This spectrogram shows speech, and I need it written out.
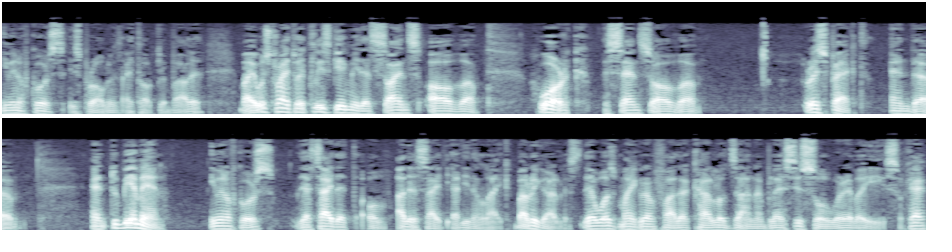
Even, of course, his problems. I talked about it. But he was trying to at least give me that sense of uh, work, a sense of uh, respect, and uh, and to be a man. Even, of course, the side that of other side I didn't like. But regardless, there was my grandfather Carlo Zanna, bless his soul wherever he is. Okay.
